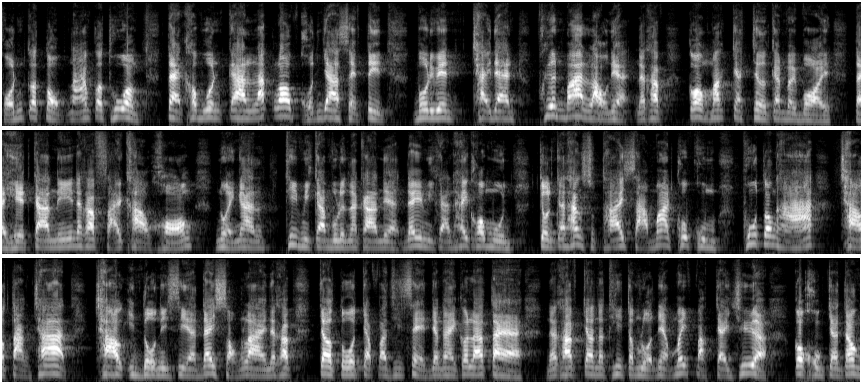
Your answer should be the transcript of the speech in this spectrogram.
ฝนก็ตกน้ำก็ท่วม แต่ขบวนการลักลอบขนยาเสพติด บริเวณชายแดนเพื่อนบ้านเราเนี่ยนะครับก็มักจะเจอกันบ่อยๆ แต่เหตุการณ์นี้นะครับสายข่าวของหน่วยงานที่มีการบูรณาการเนี่ยได้มีการให้ข้อมูล จนกระทั่งสุดท้ายสามารถควบคุมผู้ต้องหาชาวต่างชาติชาวอินโดนีเซียได้ 2 รายนะครับ เจ้าตัวจะปฏิเสธยังไงก็แล้วแต่นะครับ เจ้าหน้าที่ตำรวจเนี่ยไม่ปักใจเชื่อ ก็คงจะต้อง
